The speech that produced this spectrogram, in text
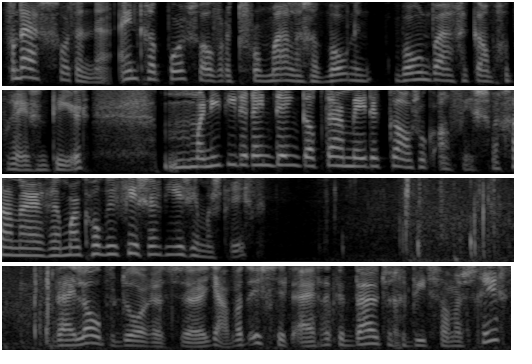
Vandaag wordt een uh, eindrapport over het voormalige woning, woonwagenkamp gepresenteerd. Maar niet iedereen denkt dat daarmee de kous ook af is. We gaan naar uh, Mark Robin Visser, die is in Maastricht. Wij lopen door het, uh, ja, wat is dit eigenlijk, het buitengebied van Maastricht?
